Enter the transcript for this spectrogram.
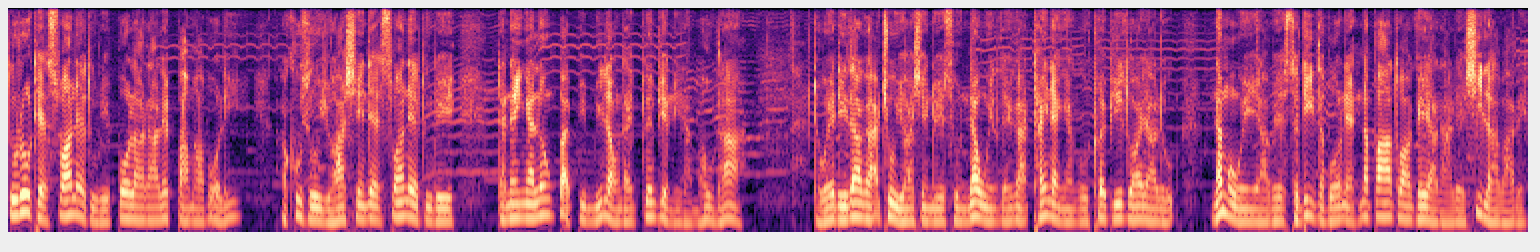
သူတို့ထက်စွမ်းတဲ့သူတွေပေါ်လာတာလည်းပါမှာပေါ့လေ အခုဆိုရွာရှင်တဲ့စွမ်းတဲ့သူတွေတနိုင်ငံလုံးပတ်ပြီးမီးလောင်တိုက်သွင်းပြနေတာမဟုတ်လားတဝဲဒေသကအချို့ရွာရှင်တွေဆိုနတ်ဝင်တွေကထိုင်းနိုင်ငံကိုထွက်ပြေးသွားရလို့နတ်မဝင်ရပဲစတိသဘောနဲ့နှစ်ပါးသွားခဲ့ရတာလည်းရှိလာပါတယ်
